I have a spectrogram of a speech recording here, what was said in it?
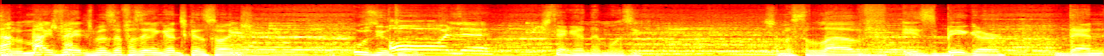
mais velhos, mas a fazerem grandes canções, use YouTube. Olha! Isto é grande música. Chama-se Love is Bigger Than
